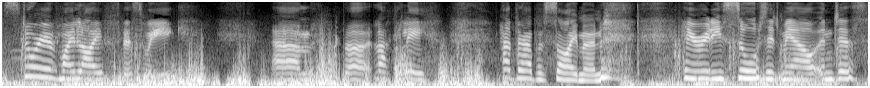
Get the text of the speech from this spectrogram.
story of my life this week. Um, but luckily had the help of Simon who really sorted me out and just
